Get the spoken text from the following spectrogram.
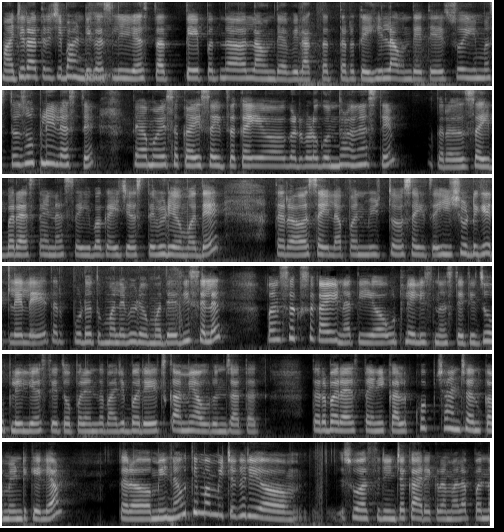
माझी रात्रीची भांडी घासलेली असतात ते पण लावून द्यावी लागतात. तर तेही लावून देते. सोई मस्त झोपलेली असते. त्यामुळे सकाळी सईचं काही गडबड गोंधळ नसते. तर सई बऱ्याचदा आहे सई बघायची असते व्हिडिओमध्ये. तर सईला पण मी तो सईचंही शूट घेतलेले तर पुढं तुम्हाला व्हिडिओमध्ये दिसेलच. पण सकाळी ना ती उठलेलीच नसते ती झोपलेली असते. तोपर्यंत माझी बरेच कामे आवरून जातात. तर बऱ्याच त्यांनी काल खूप छान छान कमेंट केल्या. तर मी नव्हती मम्मीच्या घरी सुहासिनींच्या कार्यक्रमाला पण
